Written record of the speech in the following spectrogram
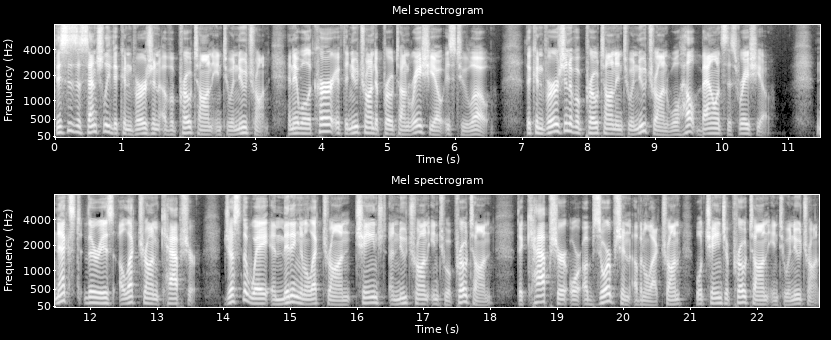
This is essentially the conversion of a proton into a neutron, and it will occur if the neutron to proton ratio is too low. The conversion of a proton into a neutron will help balance this ratio. Next, there is electron capture. Just the way emitting an electron changed a neutron into a proton, the capture or absorption of an electron will change a proton into a neutron.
